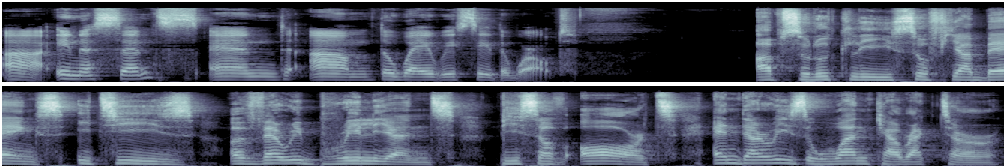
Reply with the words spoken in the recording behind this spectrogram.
uh, innocence and um, the way we see the world. Absolutely, Sophia Banks, it is a very brilliant piece of art. And there is one character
